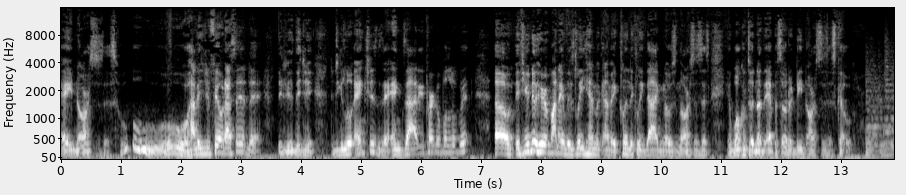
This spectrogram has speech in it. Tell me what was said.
a narcissist. Ooh, how did you feel when I said that? Did you did you did you get a little anxious? Did the anxiety perk up a little bit? Um, if you're new here, my name is Lee Hammock. I'm a clinically diagnosed narcissist, and welcome to another episode of The Narcissist Code.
